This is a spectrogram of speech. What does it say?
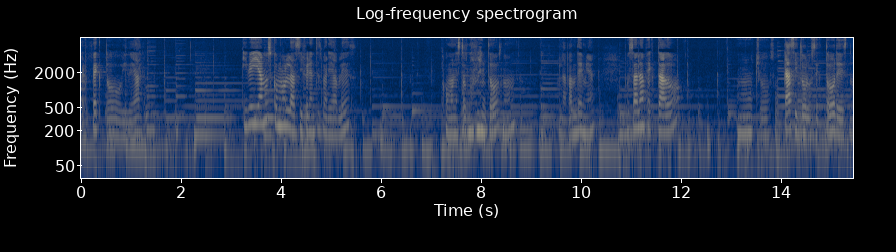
perfecto o ideal. Y veíamos como las diferentes variables, como en estos momentos, ¿no? La pandemia, pues han afectado muchos o casi todos los sectores, ¿no?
